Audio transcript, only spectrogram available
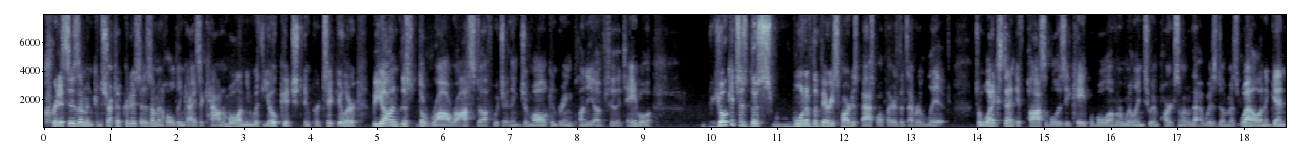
criticism and constructive criticism and holding guys accountable. I mean, with Jokic in particular, beyond this the raw raw stuff, which I think Jamal can bring plenty of to the table. Jokic is this one of the very smartest basketball players that's ever lived. To what extent, if possible, is he capable of or willing to impart some of that wisdom as well? And again,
